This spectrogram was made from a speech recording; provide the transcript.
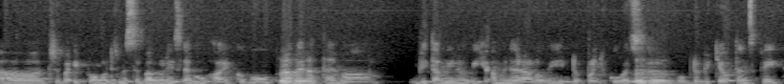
uh, třeba i pohled, když jsme se bavili s Evou Hajkovou právě mm-hmm. na téma vitaminových a minerálových doplňků vůbec mm-hmm. v období těhotenství,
